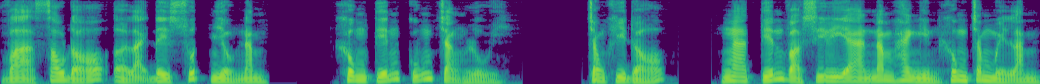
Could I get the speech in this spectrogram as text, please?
và sau đó ở lại đây suốt nhiều năm, không tiến cũng chẳng lùi. Trong khi đó, Nga tiến vào Syria năm 2015,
